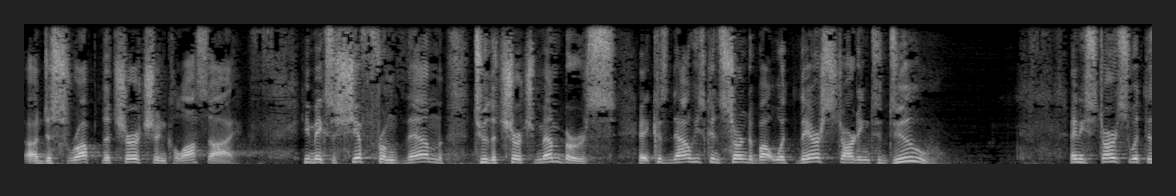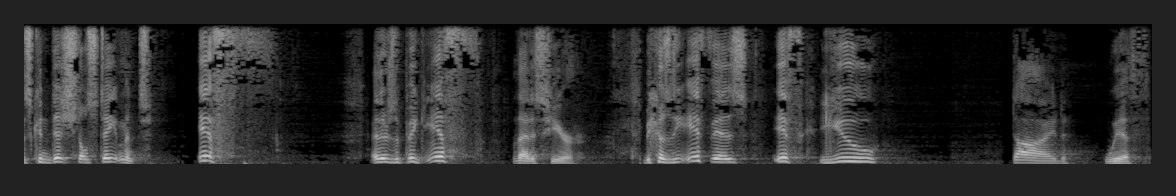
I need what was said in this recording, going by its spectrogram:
uh, disrupt the church in Colossae. He makes a shift from them to the church members because now he's concerned about what they're starting to do. And he starts with this conditional statement. If. And there's a big if that is here. Because the if is, if you died with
